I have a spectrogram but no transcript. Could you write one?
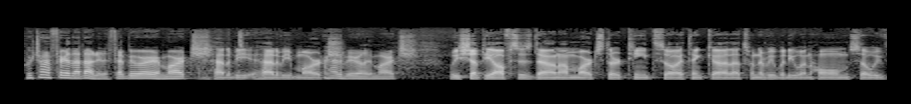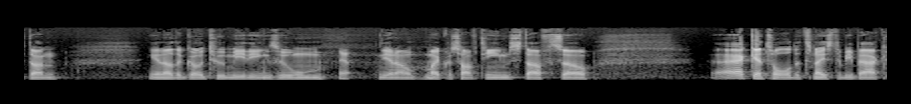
We're trying to figure that out either February or March. it had to be it had to be March. It had to be early March. We shut the offices down on March 13th, so I think uh, that's when everybody went home. So we've done, you know, the go-to meeting, Zoom, Yep. you know, Microsoft Teams stuff. So it gets old. It's nice to be back.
